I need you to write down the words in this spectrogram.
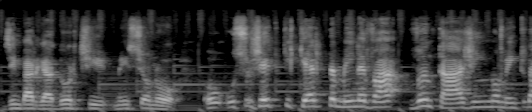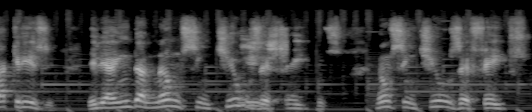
desembargador te mencionou, o, o sujeito que quer também levar vantagem em momento da crise. Ele ainda não sentiu Isso. os efeitos, não sentiu os efeitos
